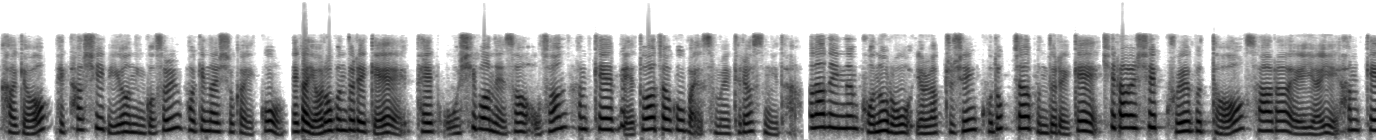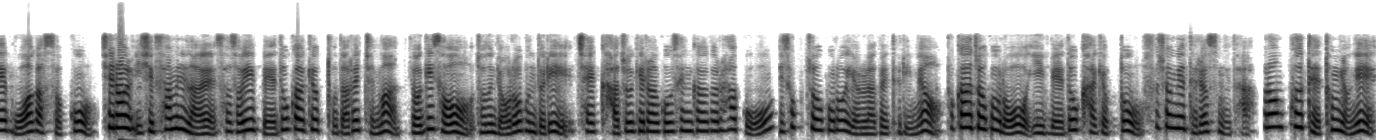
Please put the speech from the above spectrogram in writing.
가격 142원인 것을 확인할 수가 있고 제가 여러분들에게 150원에서 우선 함께 매도하자고 말씀을 드렸습니다. 하단에 있는 번호로 연락 주신 구독자분들에게 7월 19일부터 사라 AI 함께 모아갔었고 7월 23일 날 서서히 매도 가격 도달했지만 여기서 저는 여러분들이 제 가족이라고 생각을 하고 지속적으로 연락을 드리며 추가적으로 이 매도 가격도 수정해 드렸습니다. 트럼프 대통령의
